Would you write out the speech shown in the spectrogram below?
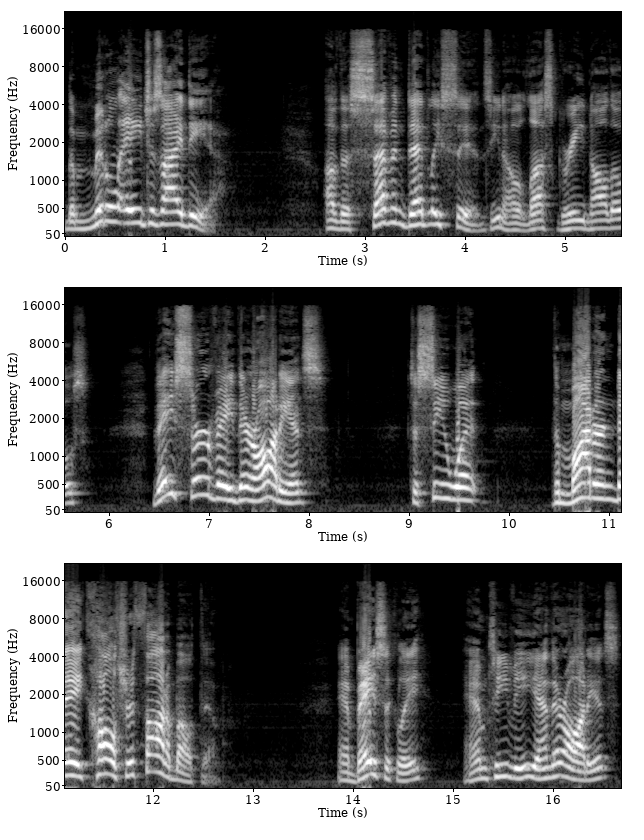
the Middle Ages idea of the seven deadly sins, you know, lust, greed, and all those. They surveyed their audience to see what the modern day culture thought about them. And basically, MTV and their audience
